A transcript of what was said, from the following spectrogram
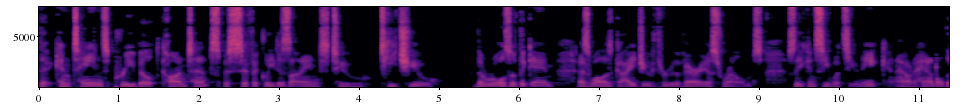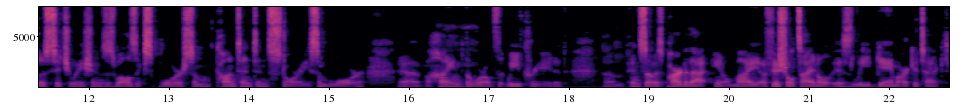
that contains pre built content specifically designed to teach you the rules of the game as well as guide you through the various realms. So you can see what's unique and how to handle those situations as well as explore some content and story some lore uh, behind the worlds that we've created. Um, and so as part of that you know my official title is lead game architect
